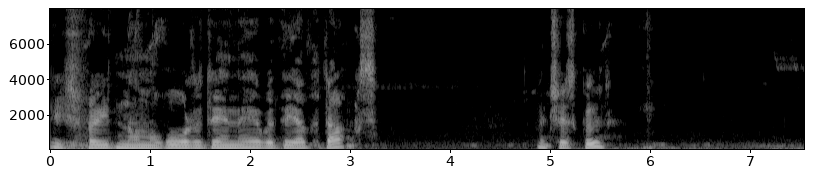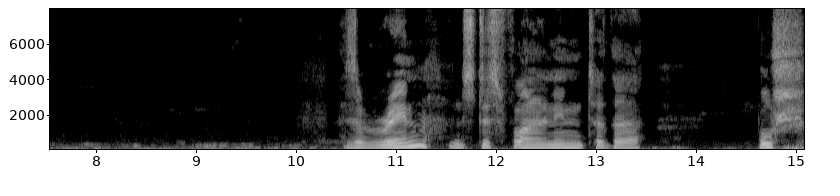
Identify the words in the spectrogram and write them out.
He's feeding on the water down there with the other ducks, which is good. There's a wren, it's just flown into the bush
